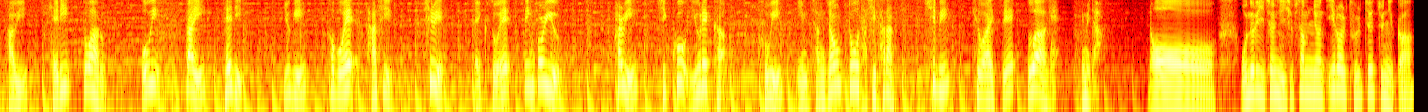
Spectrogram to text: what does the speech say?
4위 게리 또하루 5위 싸이 데디 6위 터보의 다시 7위 엑소의 Sing For You 8위 지코 유레카 9위 임창정 또 다시 사랑 10위 트와이스의 우아하게입니다. 어, 오늘이 2023년 1월 둘째 주니까,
